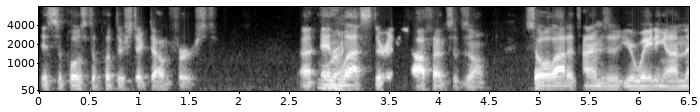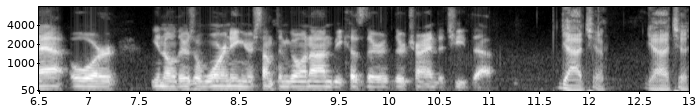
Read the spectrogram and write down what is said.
is supposed to put their stick down first, uh, Right. unless they're in the offensive zone. So a lot of times you're waiting on that, or you know there's a warning or something going on because they're they're trying to cheat that. Gotcha. Gotcha.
